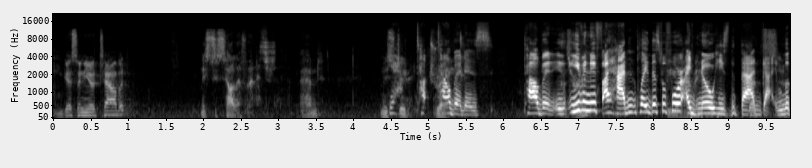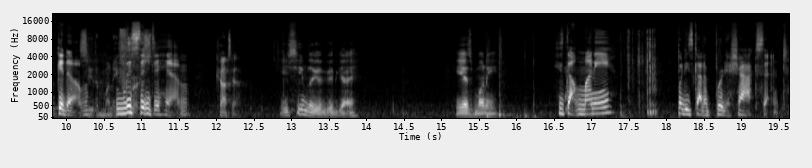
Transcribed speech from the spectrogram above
I'm guessing you're Talbot? Mr. Sullivan and Yeah, Mr. Ta- Drake. Talbot is. Talbot is. Even if I hadn't played this before, I'd know he's the bad guy. Let's, uh, Look at him. see the money Listen first. to him. Cutter. He seems like a good guy. He has money. He's got money, but he's got a British accent.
